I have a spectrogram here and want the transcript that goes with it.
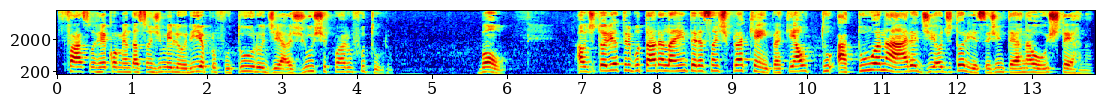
faço recomendações de melhoria para o futuro, de ajuste para o futuro. Bom, a auditoria tributária ela é interessante para quem? Para quem atua na área de auditoria, seja interna ou externa.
